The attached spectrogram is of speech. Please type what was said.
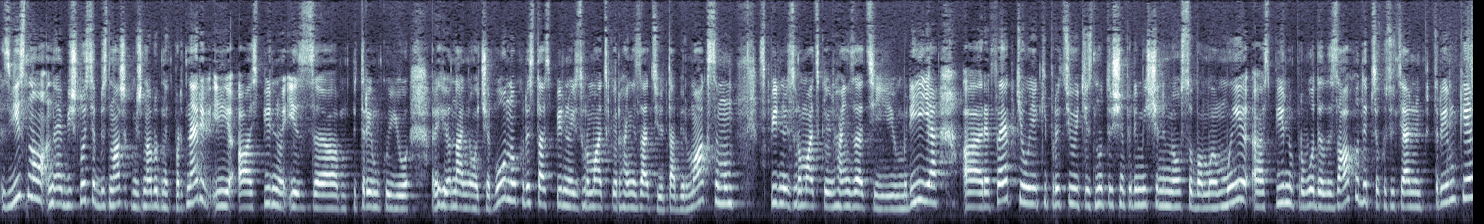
Звісно, не обійшлося без наших міжнародних партнерів і а, спільно із е, підтримкою регіонального Червоного Христа, спільно із громадською організацією Табір Максимум, спільно із громадською організацією Мрія, Рефектіо, які працюють із внутрішньопереміщеними особами. Ми е, спільно проводили заходи психосоціальної підтримки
